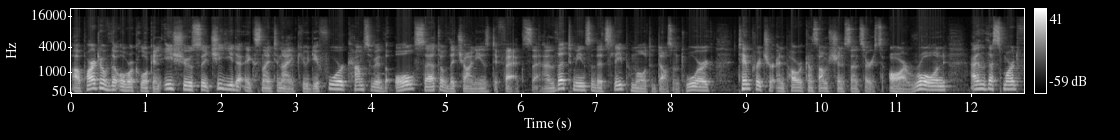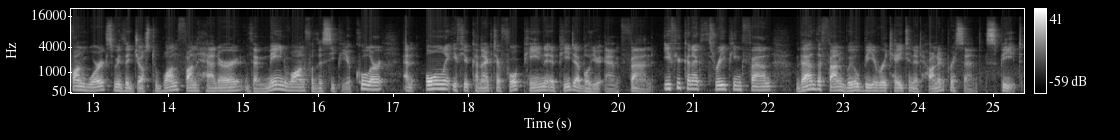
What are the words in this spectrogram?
A part of the overclocking issues, Qiyida X99QD4 comes with all set of the Chinese defects, and that means that sleep mode doesn't work, temperature and power consumption sensors are wrong, and the smart fan works with just one fan header, the main one for the CPU cooler, and only if you connect a 4-pin PWM fan. If you connect 3-pin fan, then the fan will be rotating at 100% speed.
